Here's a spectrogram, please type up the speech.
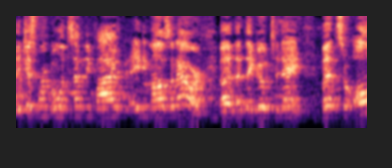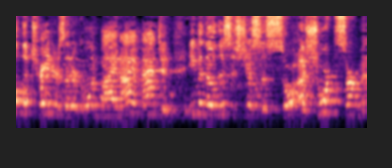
They just weren't going 75, 80 miles an hour uh, that they go today. But so all the traders that are going by, and I imagine, even though this is just a, so, a short sermon,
